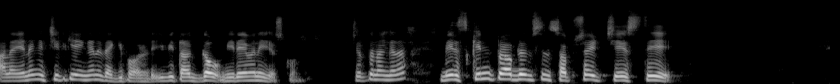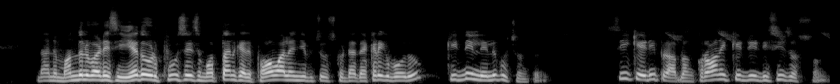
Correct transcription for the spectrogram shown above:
అలా అయినా చిటికేయంగానే తగ్గిపోవాలండి. ఇవి తగ్గవు. మీరేమైనా చేసుకోండి. చెప్తున్నాం కదా మీరు స్కిన్ ప్రాబ్లమ్స్ని సబ్సైడ్ చేస్తే దాన్ని మందులు పడేసి ఏదో ఒకటి పూసేసి మొత్తానికి అది పోవాలని చెప్పి చూసుకుంటే అది ఎక్కడికి పోదు? కిడ్నీలు వెళ్ళి కూర్చుంటుంది. CKD problem chronic kidney disease వస్తుంది.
